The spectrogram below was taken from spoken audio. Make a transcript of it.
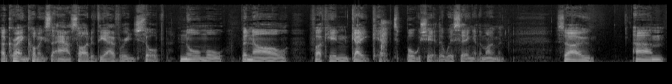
are creating comics that are outside of the average sort of normal, banal, fucking gate kept bullshit that we're seeing at the moment. So, um,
